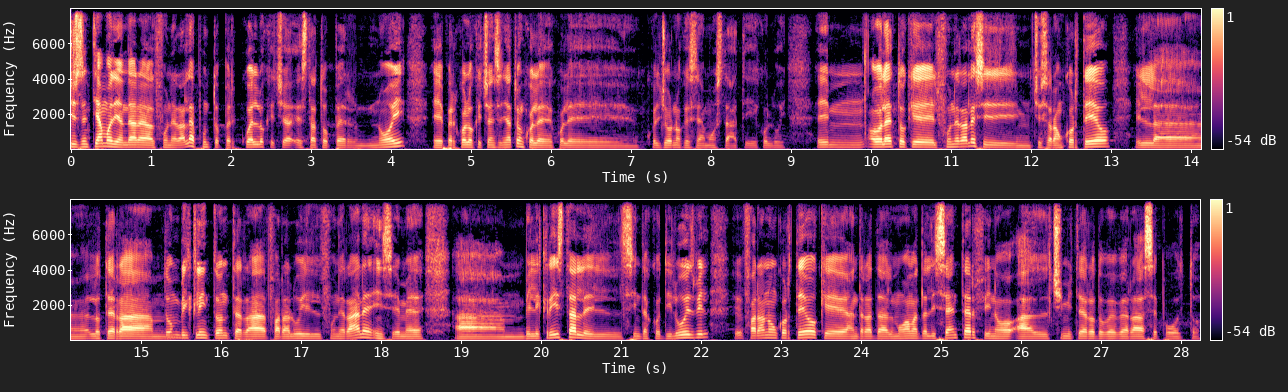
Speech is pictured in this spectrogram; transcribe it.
ci sentiamo di andare al funerale appunto per quello che è stato per noi e per quello che ci ha insegnato in quelle, quelle, quel giorno che siamo stati con lui. E, um, ho letto che il funerale si, ci sarà un corteo, il, lo terrà Don Bill Clinton, terrà, farà lui il funerale insieme a um, Billy Crystal, il sindaco di Louisville, faranno un corteo che andrà dal Muhammad Ali Center fino al cimitero dove verrà sepolto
